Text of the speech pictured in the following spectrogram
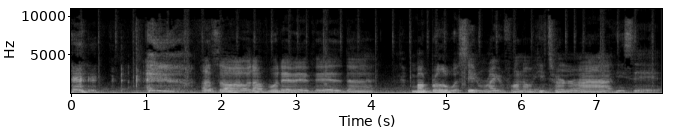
I saw I pulled that in his my brother was sitting right in front of him. He turned around, he said,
